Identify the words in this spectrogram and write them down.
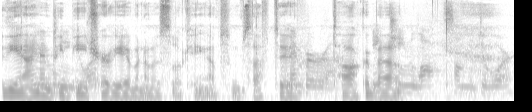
the IMDb trivia when I was looking up some stuff to Remember, uh, talk about. locks on the door,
